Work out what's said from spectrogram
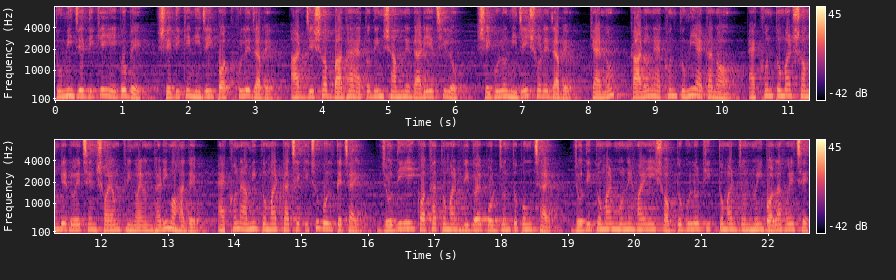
তুমি যে দিকে এগোবে, সেদিকে নিজেই পথ খুলে যাবে। আর যেসব বাধা এতদিন সামনে দাঁড়িয়েছিল, সেগুলো নিজেই সরে যাবে। কেন? কারণ এখন তুমি একা নও। এখন তোমার সঙ্গে রয়েছেন স্বয়ং ত্রিনয়নধারী মহাদেব। এখন আমি তোমার কাছে কিছু বলতে চাই। যদি এই কথা তোমার হৃদয় পর্যন্ত পৌঁছায়, যদি তোমার মনে হয় এই শব্দগুলো ঠিক তোমার জন্যই বলা হয়েছে,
